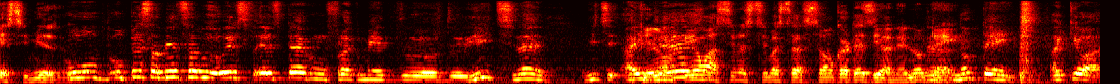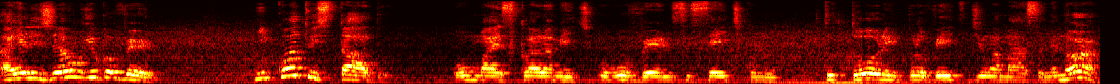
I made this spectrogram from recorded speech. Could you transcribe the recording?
esse mesmo. O, o pensamento, sabe, eles, eles pegam um fragmento do, do Nietzsche, né? Nietzsche, a Porque ele não tem inveja- uma civilização cartesiana, ele não Não, tem. Não tem. Aqui, ó, a religião e o governo. Enquanto o Estado, ou mais claramente o governo, se sente como tutor em proveito de uma massa menor,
